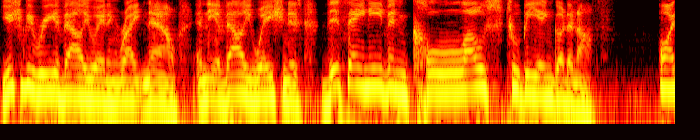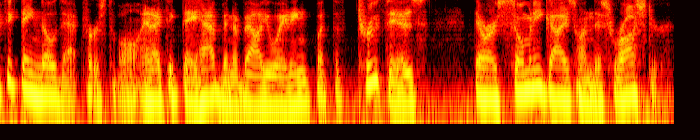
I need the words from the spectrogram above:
You should be reevaluating right now. And the evaluation is this ain't even close to being good enough. Oh, I think they know that, first of all. And I think they have been evaluating. But the truth is, there are so many guys on this roster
